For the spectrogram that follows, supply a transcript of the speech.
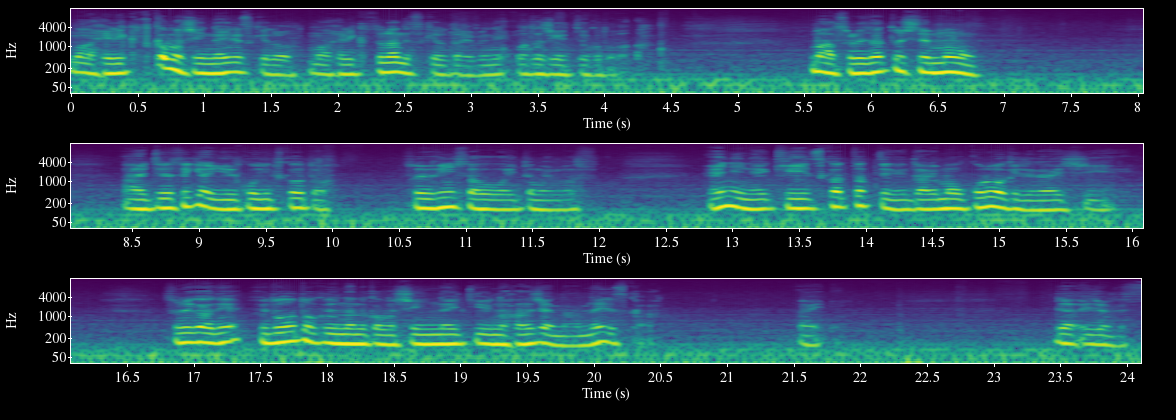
まあへりくつかもしれないですけどまあへりくつなんですけどだいぶね私が言ってることは。まあそれだとしても空いてる席は有効に使うと。そういうふうにした方がいいと思います。変にね気使ったってね誰も怒るわけじゃないしそれがね不道徳なのかもしんないっていうの話はなんないですか？らはい。では以上です。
